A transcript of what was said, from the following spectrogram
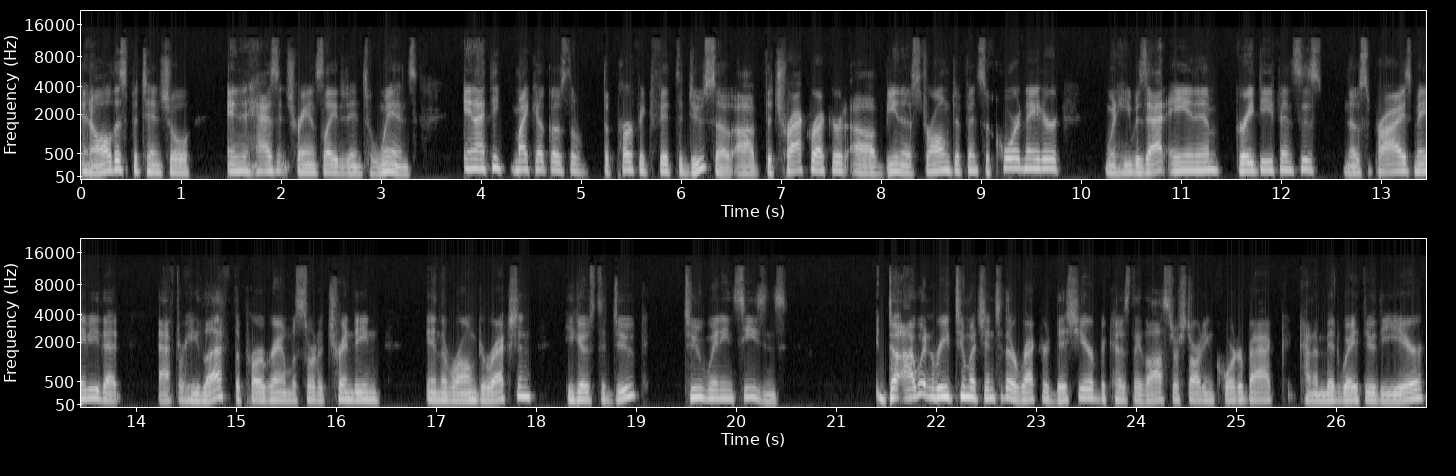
and all this potential, and it hasn't translated into wins and I think Mike Elko's the the perfect fit to do so. Uh, the track record of being a strong defensive coordinator when he was at A and M, great defenses. No surprise, maybe that after he left, the program was sort of trending in the wrong direction. He goes to Duke, two winning seasons. I wouldn't read too much into their record this year because they lost their starting quarterback kind of midway through the year,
